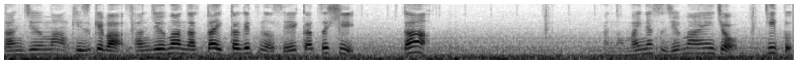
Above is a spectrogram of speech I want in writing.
30万気づけば30万だった1ヶ月の生活費があのマイナス10万円以上キープ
